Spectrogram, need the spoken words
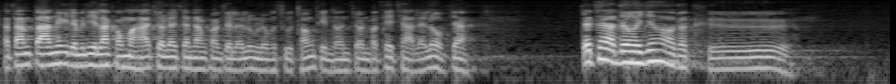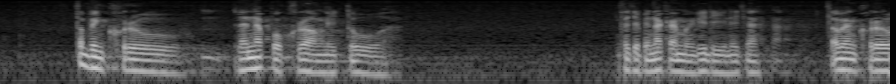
ถ้าตามตามนี้ก็จะเป็นที่รักของมหาชนและจะนำความเจริญรุ่งเรืองไปสู่ท้องถิ่นตนจนประเทศชาติและโลกจ้ะแต่ถ้าโดยย่อก็คือ ต้องเป็นครูและนักปกครองในตัว ถ้าจะเป็นนักการเมืองที่ดีนะจ๊ะต้องเป็นครู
